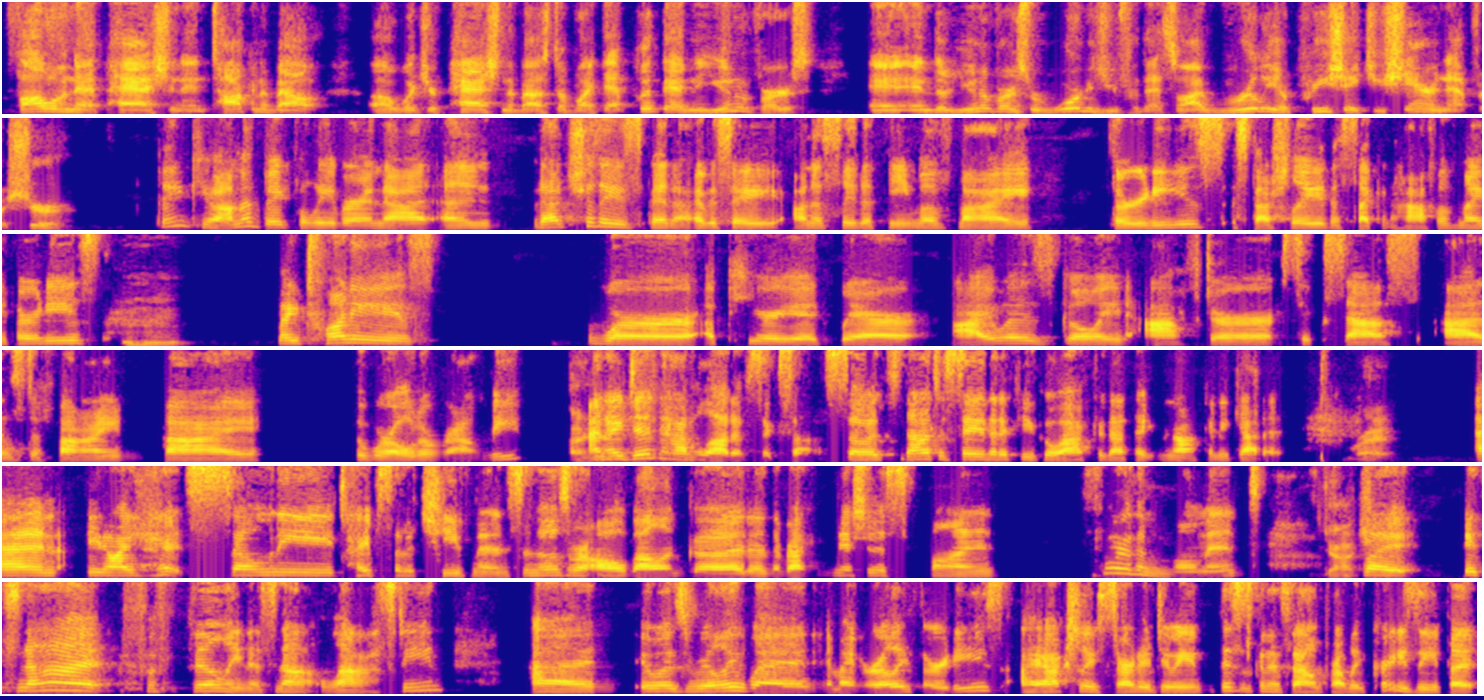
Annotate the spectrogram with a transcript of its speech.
following that passion and talking about uh, what you're passionate about, stuff like that. Put that in the universe, and, and the universe rewarded you for that. So I really appreciate you sharing that for sure. Thank you. I'm a big believer in that, and that truly has been, I would say, honestly, the theme of my 30s, especially the second half of my 30s. Mm-hmm. My 20s were a period where I was going after success as defined by the world around me. I and I did have a lot of success. So it's not to say that if you go after that that you're not going to get it. Right. And you know, I hit so many types of achievements and those were all well and good and the recognition is fun for the moment. Gotcha. But it's not fulfilling, it's not lasting. And it was really when in my early 30s, I actually started doing this is going to sound probably crazy, but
